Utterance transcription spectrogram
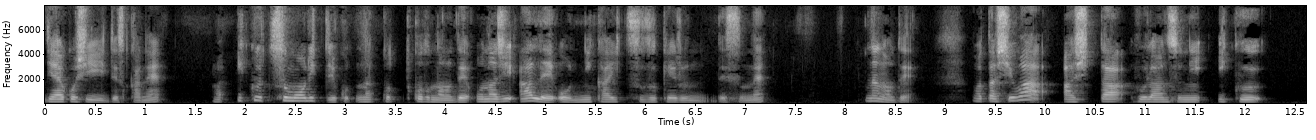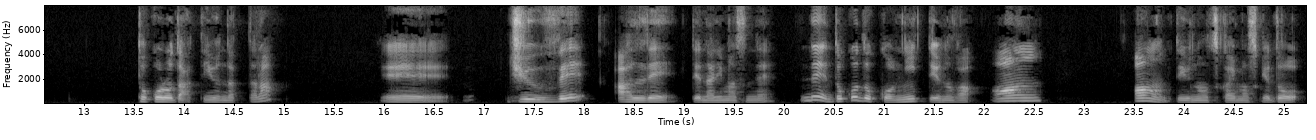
ややこしいですかね。まあ、行くつもりっていうことなことなので、同じあれを2回続けるんですね。なので、私は明日フランスに行くところだって言うんだったら、えー、je vais aller ってなりますね。で、どこどこにっていうのが on, on っていうのを使いますけど、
